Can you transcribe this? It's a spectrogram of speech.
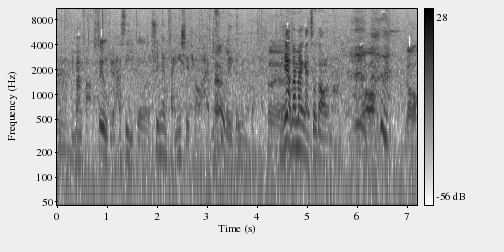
嗯，没办法。所以我觉得它是一个训练反应协调还不错的一个运动。嗯、你现在有慢慢感受到了吗？有，有，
